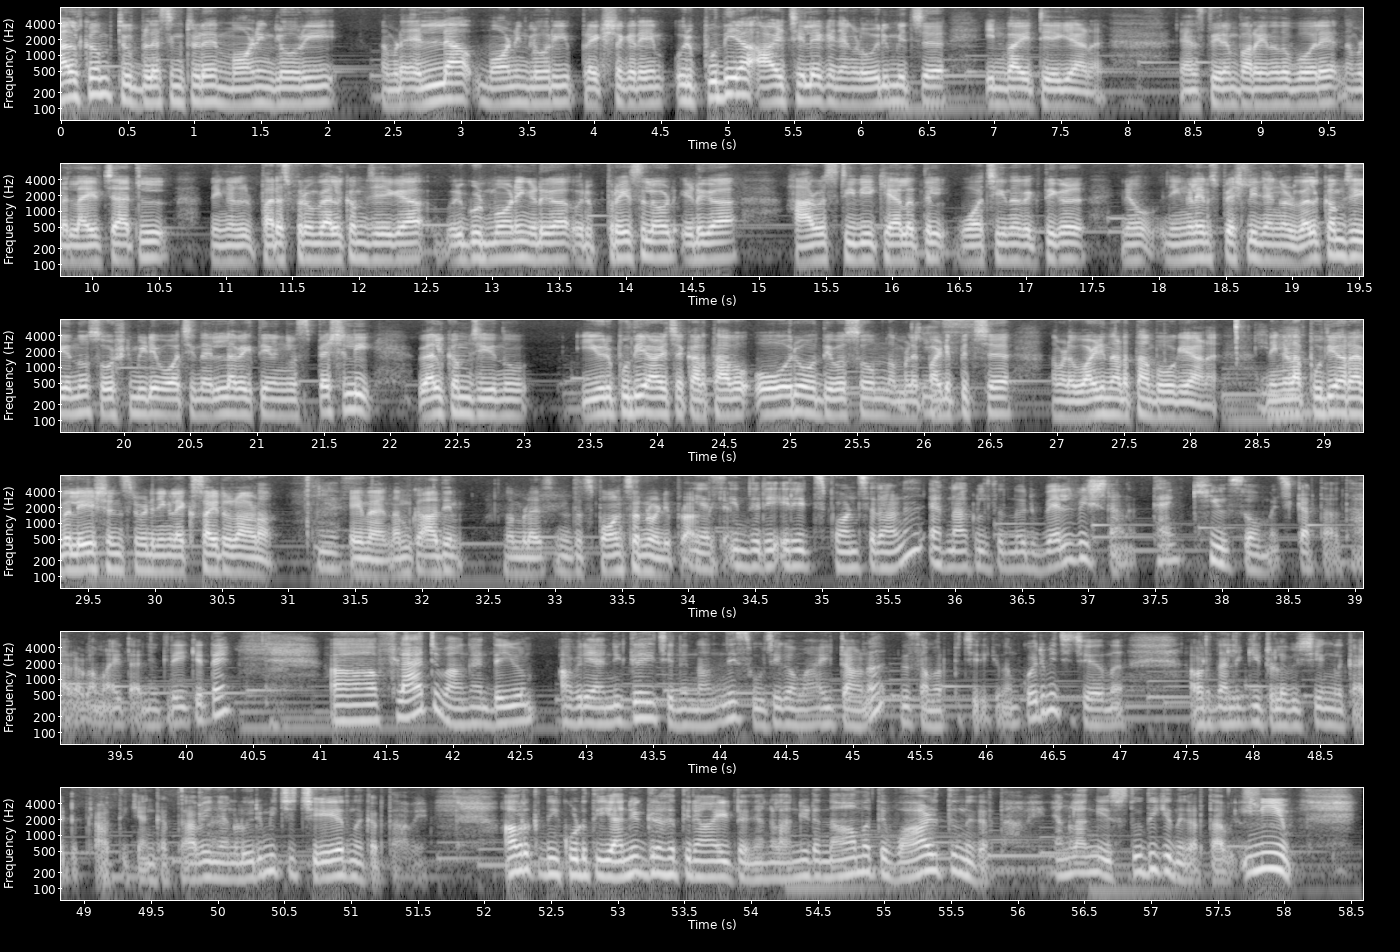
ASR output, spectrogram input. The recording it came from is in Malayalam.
Welcome to blessing today morning glory നമ്മുടെ എല്ലാ മോർണിംഗ് ഗ്ലോറി പ്രേക്ഷകരെയും ഒരു പുതിയ ആഴ്ചയിലേക്ക് ഞങ്ങൾ ഒരുമിച്ച് ഇൻവൈറ്റ് ചെയ്യുകയാണ്. ഞാൻ സ്ഥിരം പറയുന്നത് പോലെ നമ്മുടെ ലൈവ് ചാറ്റിൽ നിങ്ങൾ പരസ്പരം വെൽക്കം ചെയ്യുക ഒരു ഗുഡ് മോർണിംഗ് ഇടുക ഒരു പ്രേസ് ലോഡ് ഇടുക. ഹാർവസ്റ്റ് ടി വി കേരളത്തിൽ വാച്ച് ചെയ്യുന്ന വ്യക്തികൾ നിങ്ങളെയും സ്പെഷ്യലി ഞങ്ങൾ വെൽക്കം ചെയ്യുന്നു. സോഷ്യൽ മീഡിയ വാച്ച് ചെയ്യുന്ന എല്ലാ വ്യക്തികളും ഞങ്ങൾ സ്പെഷ്യലി വെൽക്കം ചെയ്യുന്നു. ഈ ഒരു പുതിയ ആഴ്ച കർത്താവ് ഓരോ ദിവസവും നമ്മളെ പഠിപ്പിച്ച് നമ്മളെ വഴി നടത്താൻ പോവുകയാണ്. നിങ്ങൾ ആ പുതിയ റെവലേഷൻസിന് വേണ്ടി നിങ്ങൾ എക്സൈറ്റഡ് ആണോ? ഏമാൻ നമുക്ക് ആദ്യം നമ്മുടെ സ്പോൺസറിന് വേണ്ടി പ്രാർത്ഥിക്കാം. യെസ് ഇന്നൊരു എലിറ്റ് സ്പോൺസറാണ് എറണാകുളത്ത് നിന്ന് ഒരു വെൽ വിഷാണ് താങ്ക് യു സോ മച്ച് കർത്താവ് ധാരാളമായിട്ട് അനുഗ്രഹിക്കട്ടെ. ഫ്ലാറ്റ് വാങ്ങാൻ ദൈവം അവരെ അനുഗ്രഹിച്ചതിന്റെ നന്ദി സൂചകമായിട്ടാണ് ഇത് സമർപ്പിച്ചിരിക്കുന്നത്. നമുക്ക് ഒരുമിച്ച് ചേർന്ന് അവർ നൽകിയിട്ടുള്ള വിഷയങ്ങൾക്കായിട്ട് പ്രാർത്ഥിക്കാം. കർത്താവെ ഞങ്ങൾ ഒരുമിച്ച് ചേർന്ന് കർത്താവെ അവർക്ക് നീ കൊടുത്ത ഈ അനുഗ്രഹത്തിനായിട്ട് ഞങ്ങൾ അങ്ങയുടെ നാമത്തെ വാഴ്ത്തുന്ന കർത്താവെ. ഞങ്ങൾ അങ്ങേ സ്തുതിക്കുന്ന കർത്താവ്. ഇനിയും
